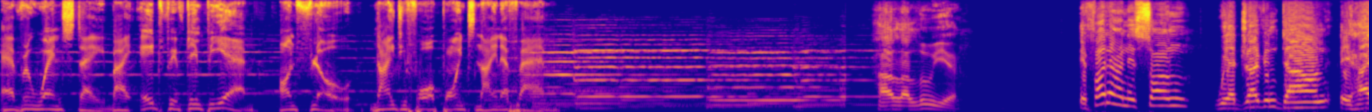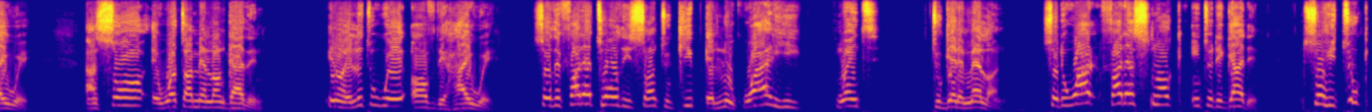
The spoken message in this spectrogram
every Wednesday by 8:15 p.m. on Flow 94.9 FM. Hallelujah. A father and a son were driving down a highway and saw a watermelon garden, you know, a little way off the highway. So the father told his son to keep a look while he went to get a melon. So the father snuck into the garden. So he took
